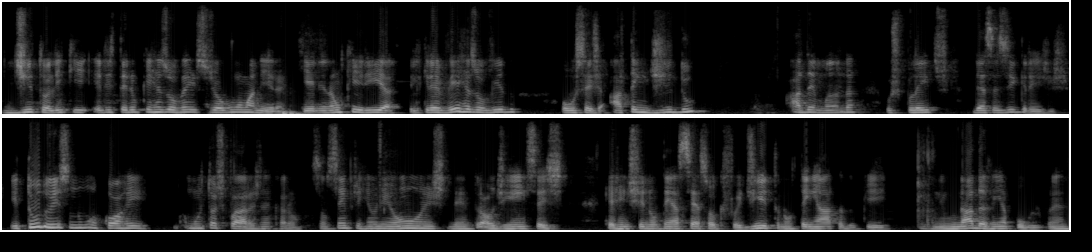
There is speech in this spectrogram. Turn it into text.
dito ali que eles teriam que resolver isso de alguma maneira, que ele não queria, ele queria ver resolvido, ou seja, atendido a demanda, os pleitos dessas igrejas. E tudo isso não ocorre muito às claras, né, Carol? São sempre reuniões, dentro de audiências que a gente não tem acesso ao que foi dito, não tem ata do que nada vem a público, né?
